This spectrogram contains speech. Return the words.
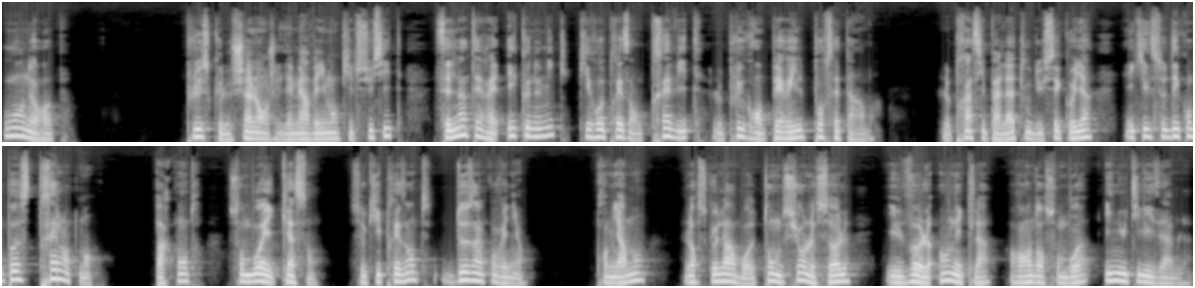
ou en Europe. Plus que le challenge et l'émerveillement qu'il suscite, c'est l'intérêt économique qui représente très vite le plus grand péril pour cet arbre. Le principal atout du séquoia est qu'il se décompose très lentement. Par contre, son bois est cassant, ce qui présente deux inconvénients. Premièrement, lorsque l'arbre tombe sur le sol, il vole en éclats, rendant son bois inutilisable.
